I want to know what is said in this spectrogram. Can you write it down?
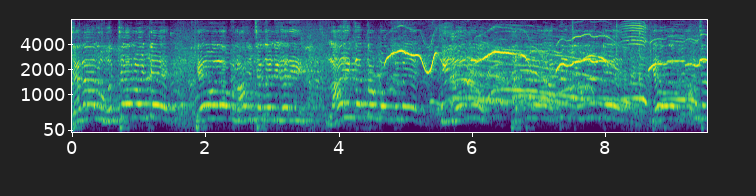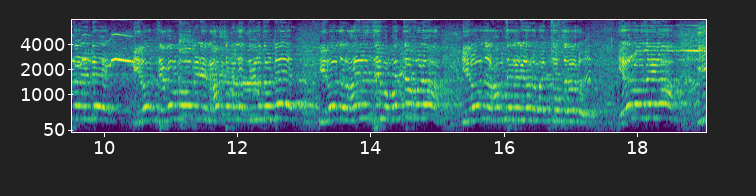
జనాలు వచ్చారు అంటే కేవలం రామచంద్రని గారి నాయకత్వం కోసమే ఈ రోజు సత్యమైన అభ్యర్థి ఎవరంటే కేవలం రామచంద్రన్ అంటే ఈ రోజు జగన్మోహన్ రెడ్డి రాష్ట్రం మీద తిరుగుతుంటే ఈ రోజు రాయలసీమ మొత్తం కూడా ఈ రోజు రామచంద్రన్ గారు వైపు చూస్తున్నారు ఏ రోజైనా ఈ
